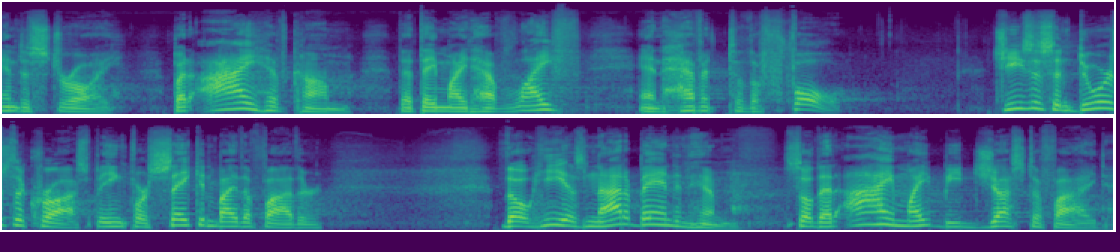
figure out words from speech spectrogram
and destroy. But I have come that they might have life and have it to the full. Jesus endures the cross, being forsaken by the Father, though he has not abandoned him, so that I might be justified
